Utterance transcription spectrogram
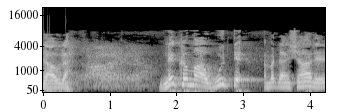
ရှားဘူးလားရှားပါတယ်ခင်ဗျာနိခမဝိတ္တအမတန်ရှားတယ်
